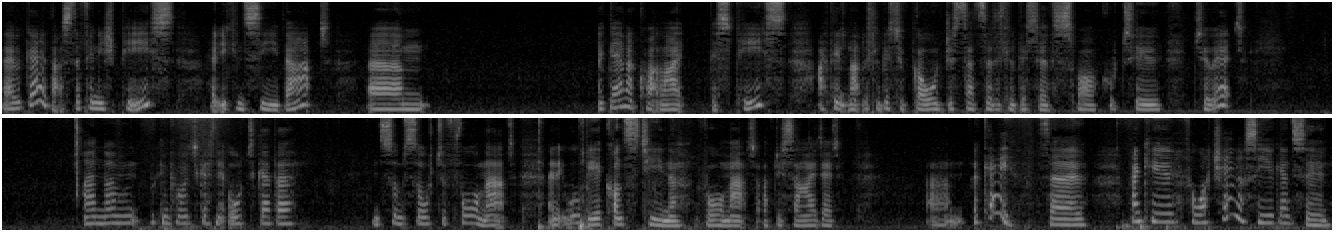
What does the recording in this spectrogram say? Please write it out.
there we go that's the finished piece. Hope you can see that. Um, again I quite like this piece. I think that little bit of gold just adds a little bit of sparkle to to it. And I'm looking forward to getting it all together in some sort of format. And it will be a concertina format I've decided. Um, okay, so thank you for watching. I'll see you again soon.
